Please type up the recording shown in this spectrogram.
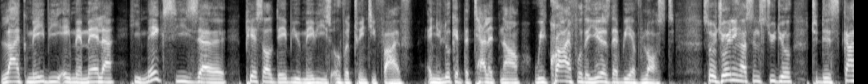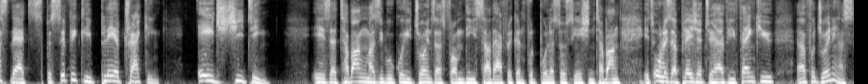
like maybe a Memela, he makes his uh, PSL debut, maybe he's over 25 and you look at the talent now, we cry for the years that we have lost. So joining us in studio to discuss that, specifically player tracking, age cheating, is uh, Thabang Mazibuko. He joins us from the South African Football Association. Thabang, it's always a pleasure to have you. Thank you uh, for joining us.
